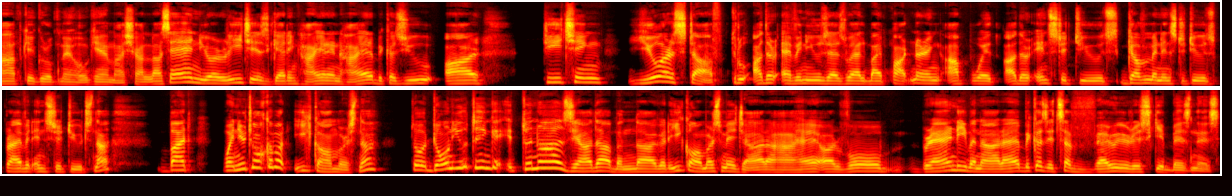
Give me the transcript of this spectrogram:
آپ کے گروپ میں ہو گیا ہے ماشاء اللہ سے and your reach is getting higher and higher because you are teaching your stuff through other avenues as well by partnering up with other institutes government institutes private institutes نا but when you talk about e commerce نا تو ڈونٹ یو تھنک اتنا زیادہ بندہ اگر ای کامرس میں جا رہا ہے اور وہ برانڈ ہی بنا رہا ہے because it's a very risky business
